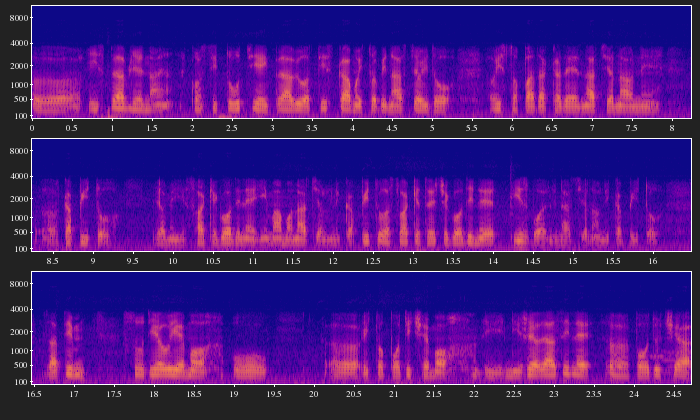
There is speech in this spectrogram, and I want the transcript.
E, ispravljena konstitucije i pravilo tiskamo i to bi nastojali do listopada kada je nacionalni e, kapitul. Jer mi svake godine imamo nacionalni kapitul, a svake treće godine izborni nacionalni kapitul. Zatim sudjelujemo u e, i to potičemo i niže razine područja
